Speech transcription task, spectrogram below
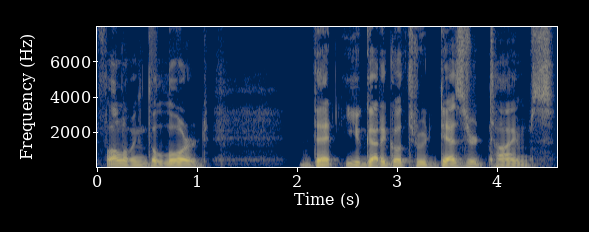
following the Lord that you got to go through desert times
